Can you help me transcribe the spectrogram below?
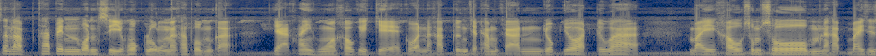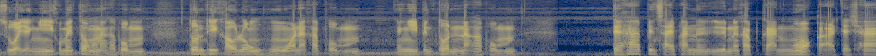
สำหรับถ้าเป็นบนสีหกหลงนะครับ ผมก็อยากให้หัวเขาแก่ๆก่อนนะครับ ถึงจะทำการยกยอดหรือว่าใบเขาส้มๆนะครับ ใบสวยๆอย่างนี้ก็ไม่ต้องนะครับ ผม ต้นที่เขาลงหัวนะครับ ผมอย่างนี้เป็นต้นนะครับ ผม แต่ถ้าเป็นสายพันธุ์อื่นๆนะครับ การงอกก็อาจจะช้า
